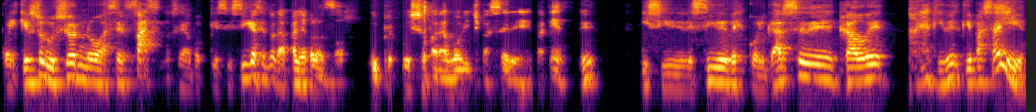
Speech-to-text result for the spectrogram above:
Cualquier solución no va a ser fácil, o sea, porque si sigue haciendo campaña con los dos, el prejuicio para Boric va a ser eh, patente. Y si decide descolgarse de Jaude, habrá que ver qué pasa ahí.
